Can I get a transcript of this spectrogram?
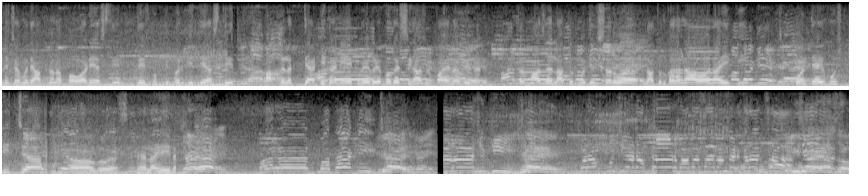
त्याच्यामध्ये आपल्याला पवाडे असतील देशभक्तीपर गीते असतील आपल्याला त्या ठिकाणी एक वेगळे भगतसिंग अजून पाहायला मिळणार आहेत. तर माझं लातूरमधील सर्व लातूरकरांना आव्हान आहे की कोणत्याही गोष्टीच्या ह्याला हे भारत माता की जय। महाराज की जय। परम पूज्य डॉक्टर बाबासाहेब आंबेडकरांचा विजय असो।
